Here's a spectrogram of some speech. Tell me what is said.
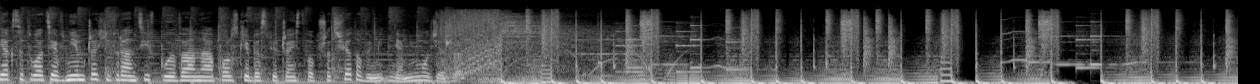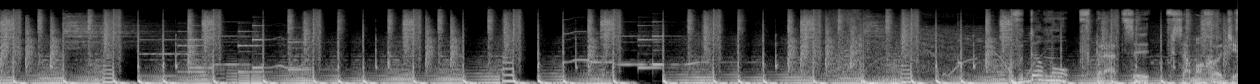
Jak sytuacja w Niemczech i Francji wpływa na polskie bezpieczeństwo przed Światowymi Dniami Młodzieży? Domu, w pracy, w samochodzie.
